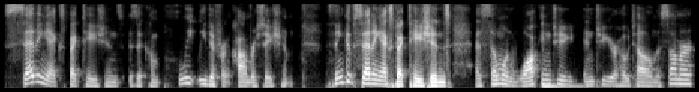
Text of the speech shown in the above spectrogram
Setting expectations is a completely different conversation. Think of setting expectations as someone walking to into your hotel in the summer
